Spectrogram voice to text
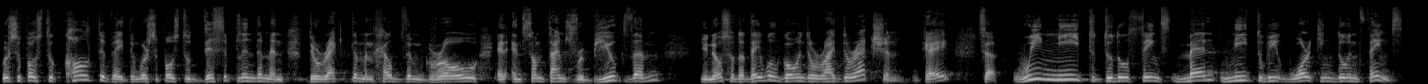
We're supposed to cultivate them. We're supposed to discipline them and direct them and help them grow and, and sometimes rebuke them you know, so that they will go in the right direction, okay? So we need to, do things. Men need to be working doing things.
